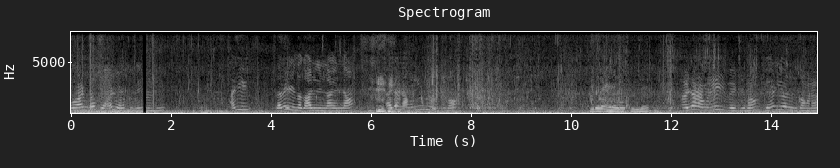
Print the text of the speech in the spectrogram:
கால் அது சரி எங்க காலுகள்லாம் எல்லாம். அதான் நாங்கள் நீந்தி வச்சுருக்கோம். இதோட ஆள் அவ்வளோ தெரியல அதுதான் நாங்கள் நீந்தி போயிட்டுருக்கோம் கேணியோடு இருக்காங்கண்ணா.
